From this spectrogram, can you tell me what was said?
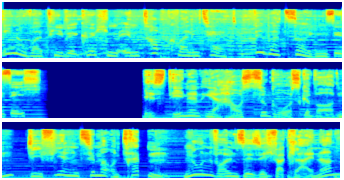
innovative Küchen in Top-Qualität. Überzeugen Sie sich. Ist Ihnen Ihr Haus zu groß geworden? Die vielen Zimmer und Treppen? Nun wollen Sie sich verkleinern?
